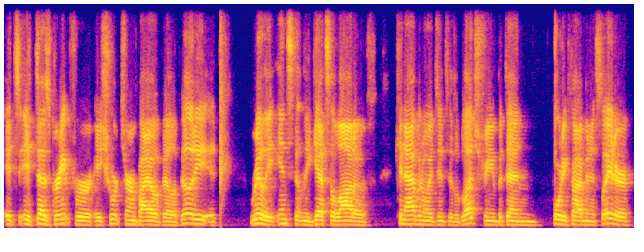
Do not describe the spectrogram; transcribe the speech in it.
it's it does great for a short-term bioavailability. It really instantly gets a lot of cannabinoids into the bloodstream, but then 45 minutes later,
